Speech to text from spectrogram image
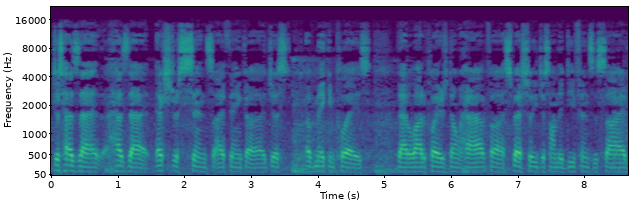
just has that has that extra sense. I think uh, just of making plays that a lot of players don't have, especially just on the defensive side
